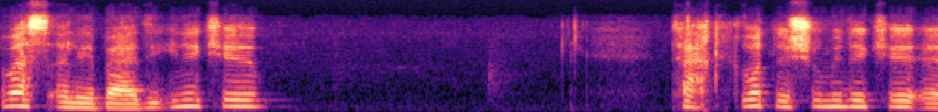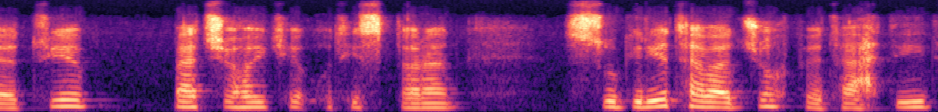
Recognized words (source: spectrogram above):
و مسئله بعدی اینه که تحقیقات نشون میده که توی بچه هایی که اوتیسم دارن سوگیری توجه به تهدید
